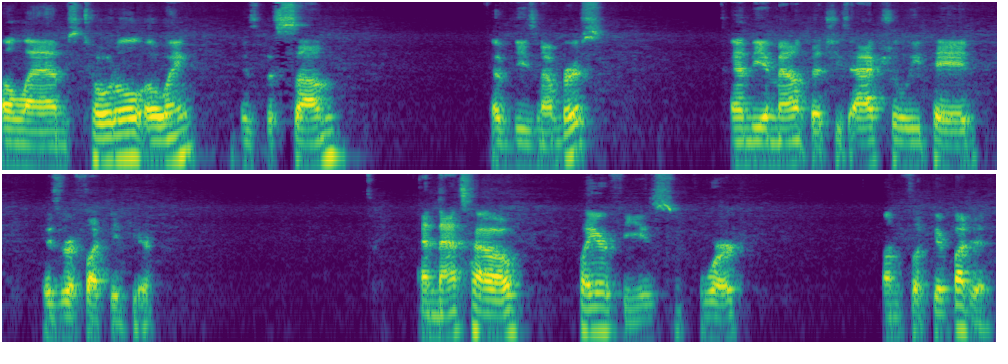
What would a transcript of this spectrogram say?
a lamb's total owing is the sum of these numbers, and the amount that she's actually paid is reflected here. And that's how player fees work on FlipGive Budget.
